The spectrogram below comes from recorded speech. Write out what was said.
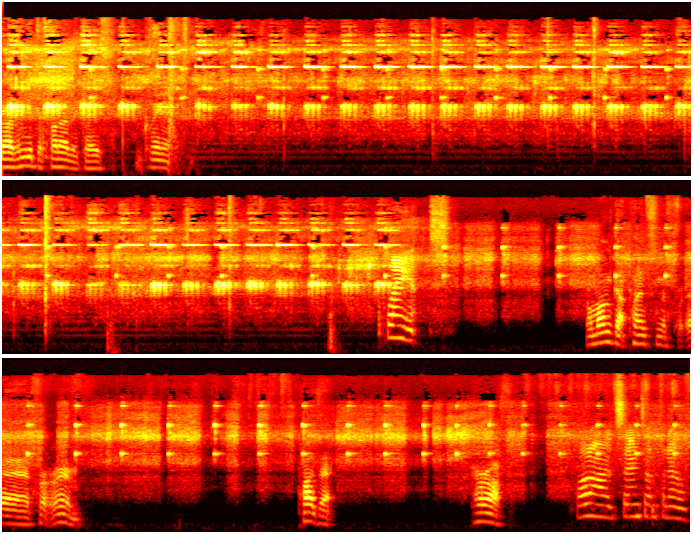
On, guys. Let me get the front of the case and clean it. Plants. My mom's got plants in the uh, front room. Pause that. Turn off. Hold on, it's saying something else.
